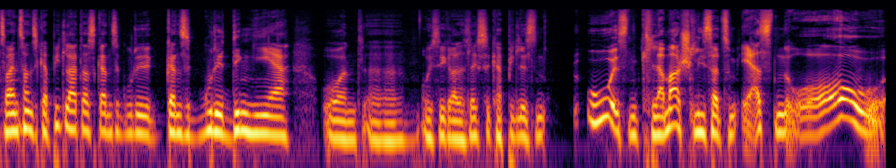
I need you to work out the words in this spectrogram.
22 Kapitel hat das ganze gute, ganze gute Ding hier. Und äh, oh, ich sehe gerade, das letzte Kapitel ist ein Oh, ist ein Klammerschließer zum ersten. Oh.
